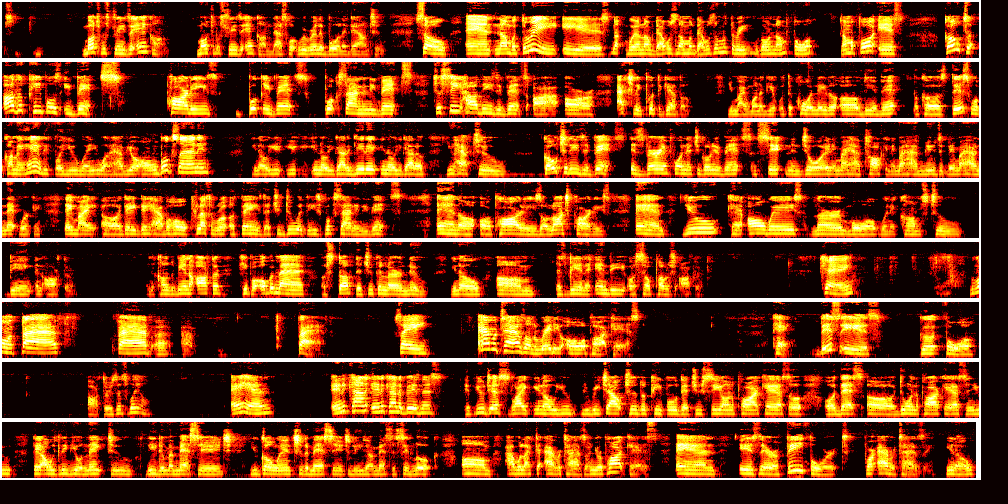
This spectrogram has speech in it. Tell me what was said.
multiple streams of income. Multiple streams of income. That's what we're really boiling down to. So, and number three is well, number that was number that was number three. We're going number four. Number four is go to other people's events, parties, book events, book signing events to see how these events are are actually put together. You might want to get with the coordinator of the event because this will come in handy for you when you want to have your own book signing you know, you you you know, you got to get it. You know, you got to you have to go to these events. It's very important that you go to events and sit and enjoy. They might have talking, they might have music, they might have networking. They might uh they they have a whole plethora of things that you do at these book signing events. and uh, or parties or launch parties, and you can always learn more when it comes to being an author. When it comes to being an author, keep an open mind of stuff that you can learn new. You know, um, as being an indie or self-published author. Okay, we're going five, five, uh, uh, five. Say, advertise on the radio or a podcast. Okay, this is good for authors as well. And any kind of any kind of business, if you just like, you know, you, you reach out to the people that you see on the podcast or or that's uh doing the podcast and you they always leave you a link to leave them a message. You go into the message, leave them a message, say, look, um, I would like to advertise on your podcast. And is there a fee for it for advertising? You know,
